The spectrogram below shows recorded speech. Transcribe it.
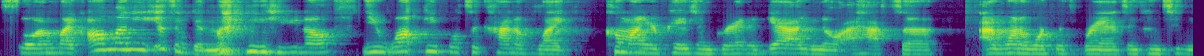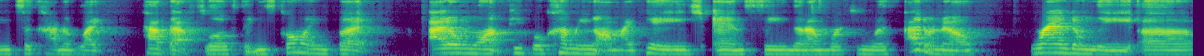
So I'm like, all money isn't good money. you know, you want people to kind of like come on your page and granted, yeah, you know, I have to, I want to work with brands and continue to kind of like have that flow of things going. But I don't want people coming on my page and seeing that I'm working with, I don't know, randomly uh,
